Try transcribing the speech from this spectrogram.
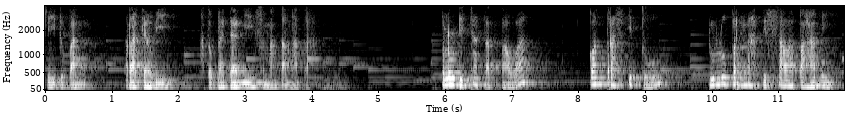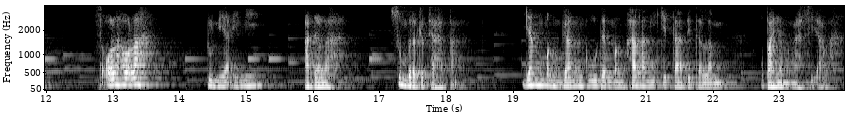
kehidupan ragawi atau badani semata-mata. Perlu dicatat bahwa kontras itu dulu pernah disalahpahami, seolah-olah dunia ini adalah sumber kejahatan yang mengganggu dan menghalangi kita di dalam upaya mengasihi Allah.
